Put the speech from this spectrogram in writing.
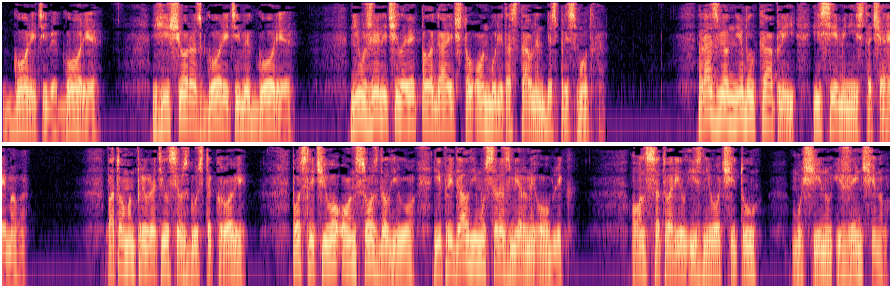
«Горе тебе, горе! Еще раз горе тебе, горе! Неужели человек полагает, что он будет оставлен без присмотра? Разве он не был каплей и семени источаемого? Потом он превратился в сгусток крови, после чего Он создал его и придал ему соразмерный облик. Он сотворил из него читу, мужчину и женщину.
